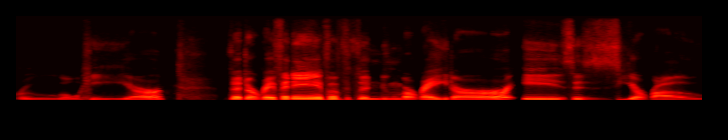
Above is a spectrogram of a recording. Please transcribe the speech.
rule here. The derivative of the numerator is zero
